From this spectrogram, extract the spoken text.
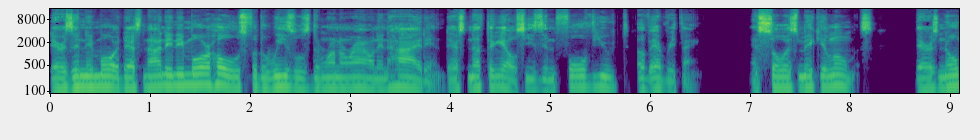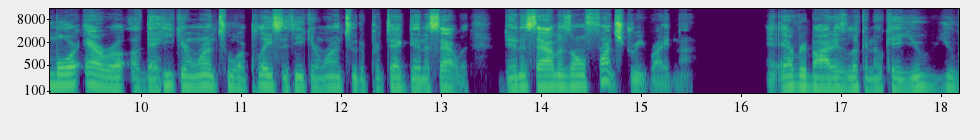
There's any more, there's not any more holes for the weasels to run around and hide in. There's nothing else. He's in full view of everything. And so is Mickey Loomis. There is no more error of that he can run to or places he can run to to protect Dennis Allen. Dennis Allen's on Front Street right now. And everybody's looking, okay, you you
